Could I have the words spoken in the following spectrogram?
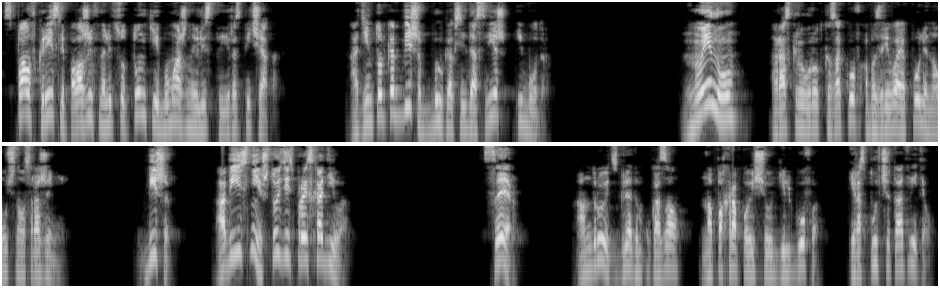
спал в кресле, положив на лицо тонкие бумажные листы и распечаток. Один только Бишоп был, как всегда, свеж и бодр. «Ну и ну!» Раскрыл рот Казаков, обозревая поле научного сражения. «Бишоп, объясни, что здесь происходило?» «Сэр!» Андроид взглядом указал на похрапывающего Гильгофа и расплывчато ответил.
